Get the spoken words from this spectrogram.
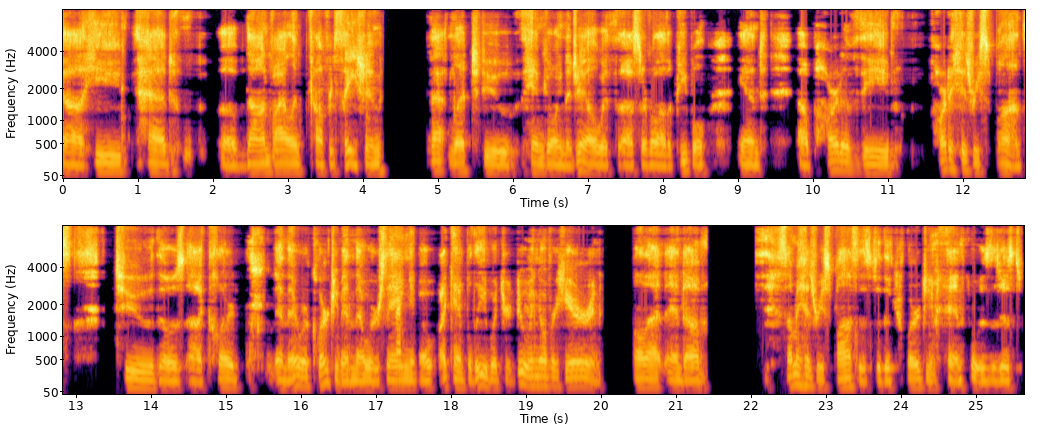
uh, he had a nonviolent conversation that led to him going to jail with uh, several other people. And uh, part of the part of his response to those uh, clergy, and there were clergymen that were saying, you know, I can't believe what you're doing over here and all that. And um, some of his responses to the clergymen was just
